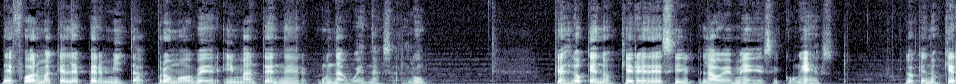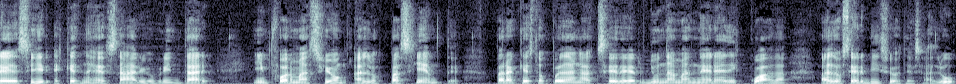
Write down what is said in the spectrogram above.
de forma que le permita promover y mantener una buena salud. ¿Qué es lo que nos quiere decir la OMS con esto? Lo que nos quiere decir es que es necesario brindar información a los pacientes para que estos puedan acceder de una manera adecuada a los servicios de salud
